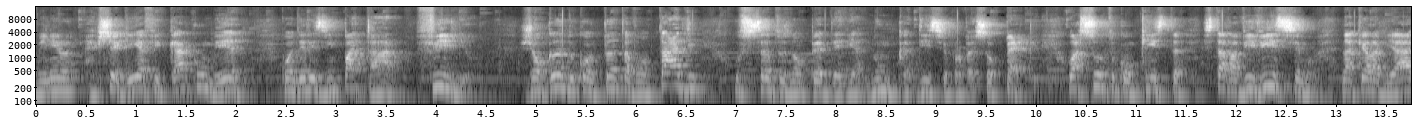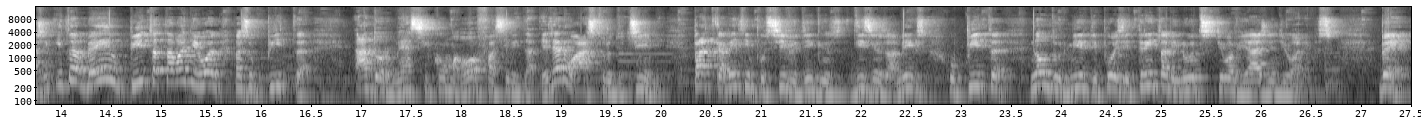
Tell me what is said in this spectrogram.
menino cheguei a ficar com medo quando eles empataram. Filho, jogando com tanta vontade, o Santos não perderia nunca, disse o professor Pepe. O assunto conquista estava vivíssimo naquela viagem e também o Pita estava de olho, mas o Pita adormece com maior facilidade. Ele era o astro do time. Praticamente impossível, dizem os amigos, o Pita não dormir depois de 30 minutos de uma viagem de ônibus. Bem,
